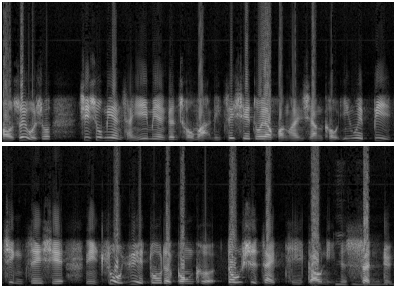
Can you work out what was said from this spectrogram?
哦，所以我说技术面、产业面跟筹码，你这些都要环环相扣，因为毕竟这些你做越多的功课，都是在提高你的胜率。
